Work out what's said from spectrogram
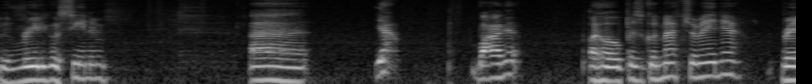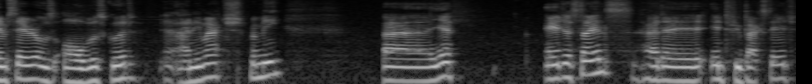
Was really good seeing him. Uh, yeah. What have you? I hope it's a good match for Mania. Rey Mysterio is always good in any match for me. Uh, yeah. AJ Styles had a interview backstage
